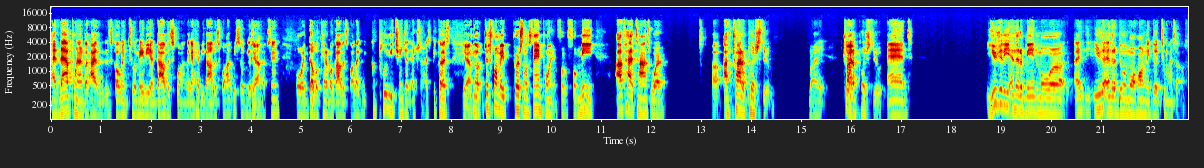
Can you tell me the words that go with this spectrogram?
at that point, I'm like, all right, let's go into a, maybe a goblet squat, like a heavy goblet squat. We still can get some yeah. reps in, or a double kettlebell goblet squat, like completely change the exercise. Because, yeah. you know, just from a personal standpoint, for, for me, I've had times where uh, I've tried to push through, right? Try yeah. to push through. And usually ended up being more and usually ended up doing more harm than good to myself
